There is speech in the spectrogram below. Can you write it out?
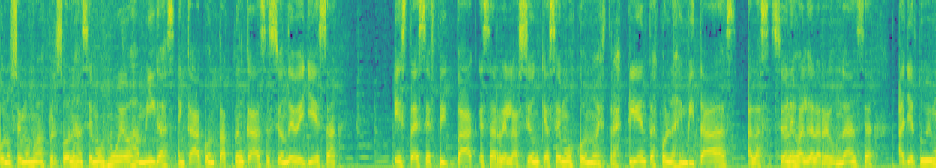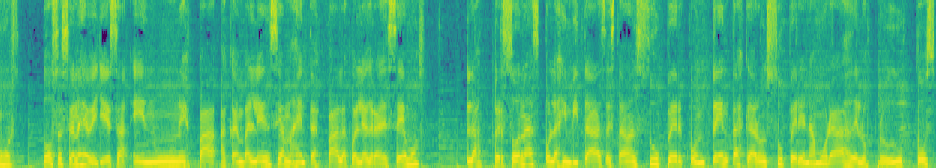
conocemos nuevas personas, hacemos nuevas amigas en cada contacto, en cada sesión de belleza. Está ese feedback, esa relación que hacemos con nuestras clientas, con las invitadas a las sesiones, valga la redundancia. Ayer tuvimos dos sesiones de belleza en un spa acá en Valencia, Magenta Spa, a la cual le agradecemos. Las personas o las invitadas estaban súper contentas, quedaron súper enamoradas de los productos.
